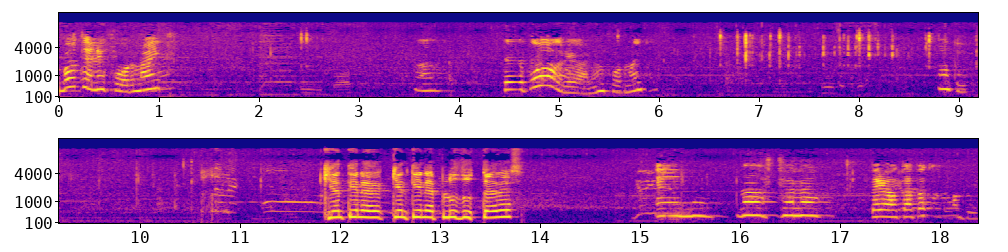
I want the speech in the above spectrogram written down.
¿Vos tenés Fortnite? Ah. ¿Te puedo agregar en Fortnite? Ok. ¿Quién tiene quién tiene plus de ustedes? Eh, no, no, yo no. Pero capaz que compre.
